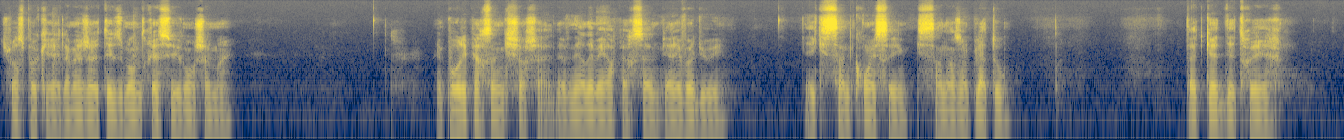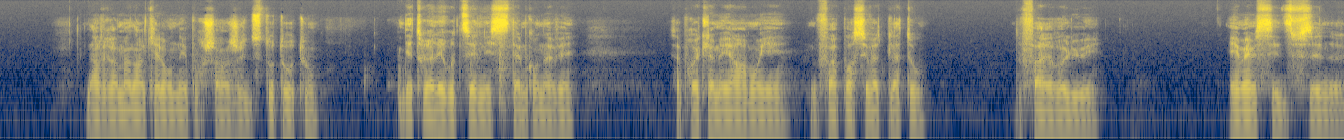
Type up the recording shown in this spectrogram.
Je pense pas que la majorité du monde devrait suivre mon chemin. Mais pour les personnes qui cherchent à devenir des meilleures personnes puis à évoluer, et qui se sentent coincées, qui se sentent dans un plateau, peut-être que de détruire l'environnement dans lequel on est pour changer du tout au tout. Détruire les routines, les systèmes qu'on avait. Ça pourrait être le meilleur moyen de vous faire passer votre plateau, de vous faire évoluer. Et même si c'est difficile de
